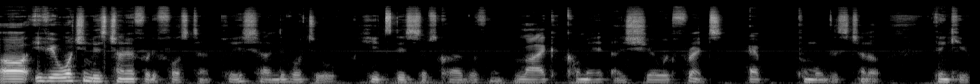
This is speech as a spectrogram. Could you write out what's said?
uh, if you're watching this channel for the first time please endeavor to hit this subscribe button like comment and share with friends. Help promote this channel. Thank you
